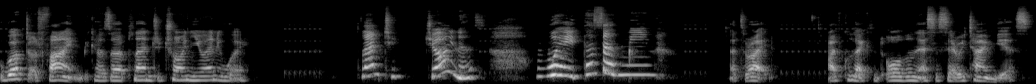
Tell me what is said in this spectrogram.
It worked out fine because I planned to join you anyway. Plan to join us? Wait, does that mean? That's right. I've collected all the necessary time gears.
